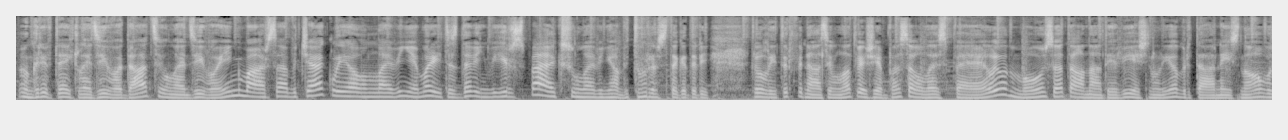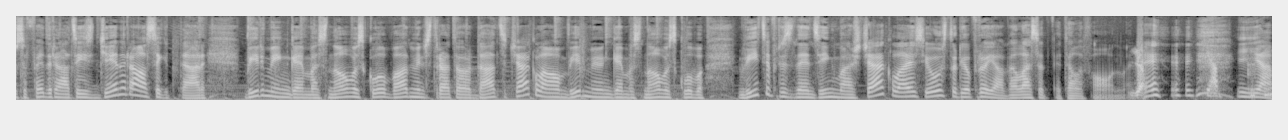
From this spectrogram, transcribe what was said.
Un gribu teikt, lai dzīvo Dācis un lai dzīvo Ingūns, abi čekli, un lai viņiem arī tas deviņu vīru spēks, un lai viņi abi turas. Tagad arī tūlīt turpināsim latviešiem pasaulē spēli, un mūsu attālinātie vieši no Lielbritānijas Novusa federācijas ģenerālsekretāri Birmingemas Novas kluba administratora Dācis Čeklā un Birmingemas Novas kluba viceprezidents Ingūns Čeklais. Jūs tur joprojām vēl esat pie telefona. Jā. Jā. Jā.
